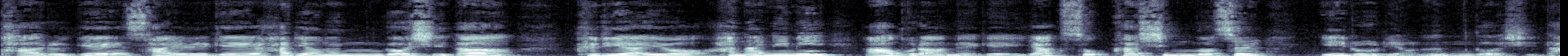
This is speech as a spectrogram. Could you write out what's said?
바르게 살게 하려는 것이다. 그리하여 하나님이 아브라함에게 약속하신 것을 이루려는 것이다.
